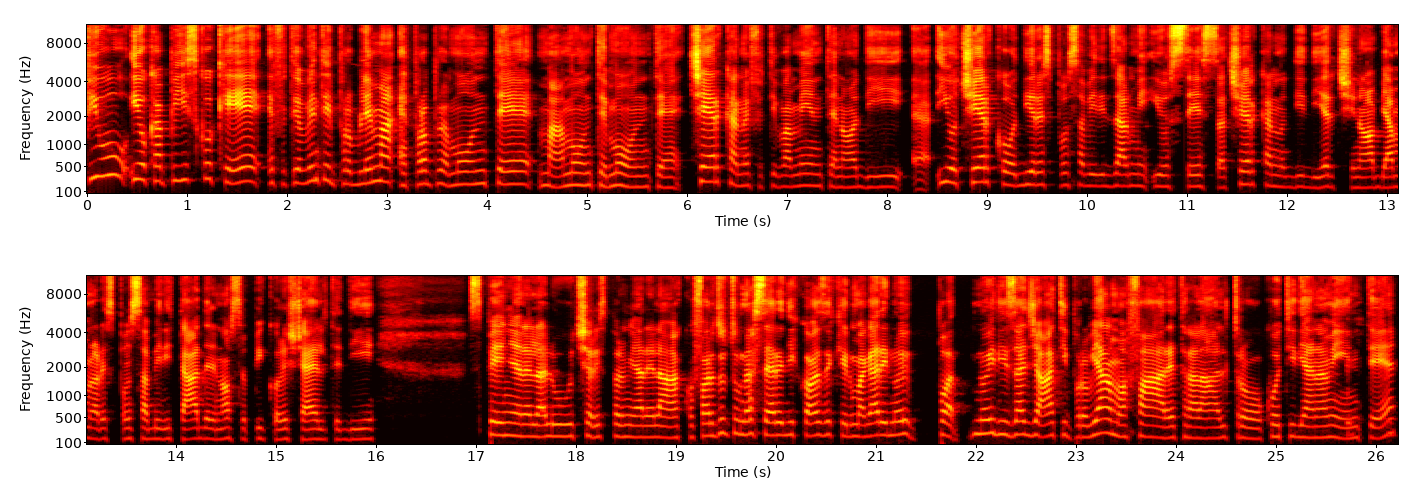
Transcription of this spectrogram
più io capisco che effettivamente il problema è proprio a monte, ma a monte monte. Cercano effettivamente no, di... Eh, io cerco di responsabilizzarmi io stessa, cercano di dirci no, abbiamo la responsabilità delle nostre piccole scelte di spegnere la luce, risparmiare l'acqua, fare tutta una serie di cose che magari noi, noi disagiati proviamo a fare, tra l'altro, quotidianamente,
